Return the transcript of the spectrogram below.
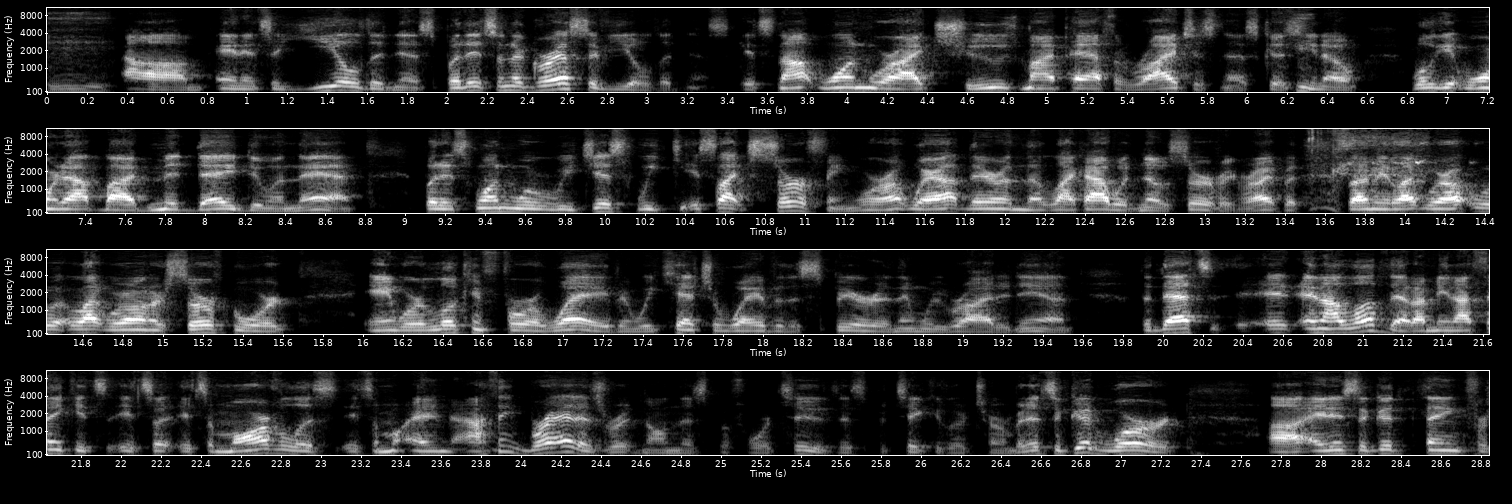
Mm. um, and it's a yieldedness but it's an aggressive yieldedness. It's not one where i choose my path of righteousness because you know we'll get worn out by midday doing that. But it's one where we just we it's like surfing. We're, we're out there in the like i would know surfing right? But, but i mean like we're like we're on our surfboard and we're looking for a wave and we catch a wave of the spirit and then we ride it in that that's and i love that i mean i think it's it's a it's a marvelous it's a and i think brad has written on this before too this particular term but it's a good word uh, and it's a good thing for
